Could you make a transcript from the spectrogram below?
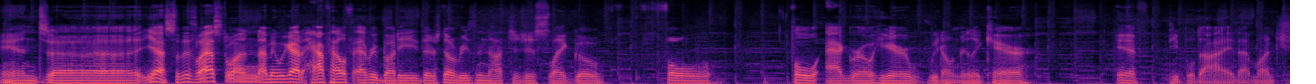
And uh, yeah, so this last one, I mean, we got half health everybody. There's no reason not to just like go full full aggro here. We don't really care if people die that much.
